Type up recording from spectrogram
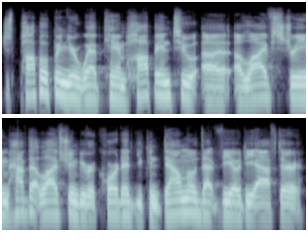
just pop open your webcam, hop into a, a, live stream, have that live stream be recorded. You can download that VOD after,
